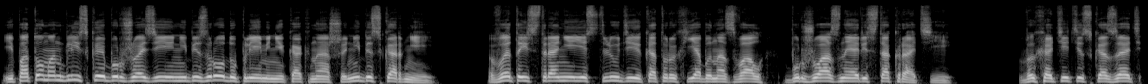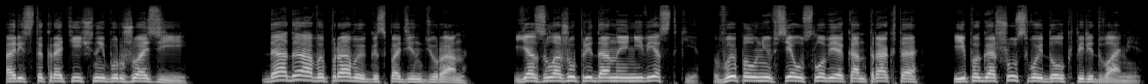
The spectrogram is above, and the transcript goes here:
И потом английская буржуазия не без роду племени, как наша, не без корней. В этой стране есть люди, которых я бы назвал буржуазной аристократией. Вы хотите сказать аристократичной буржуазии? Да-да, вы правы, господин Дюран. Я заложу приданное невестке, выполню все условия контракта и погашу свой долг перед вами.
